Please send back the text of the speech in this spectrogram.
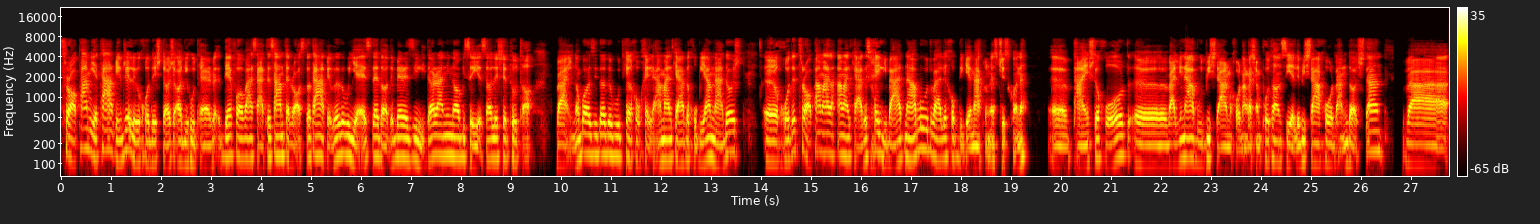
تراپ هم یه تغییر جلوی خودش داشت. آدی هوتر دفاع و سطح سمت راست رو تغییر داده و یه استعداد برزیلی دارن اینا 21 سالشه توتا. و اینا بازی داده بود که خب خیلی عمل کرده خوبی هم نداشت. خود تراپ هم عمل کردش خیلی بد نبود ولی خب دیگه نتونست چیز کنه. پنج تا خورد ولی نبود بیشتر میخوردن. قشن پتانسیل بیشتر خوردن داشتن و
